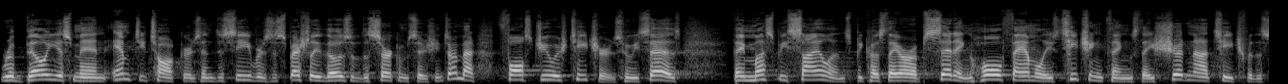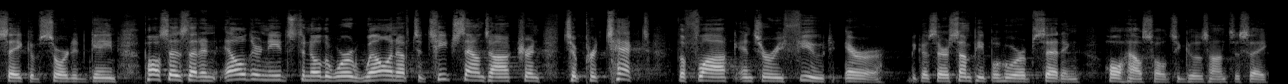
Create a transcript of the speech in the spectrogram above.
rebellious men, empty talkers, and deceivers, especially those of the circumcision. He's talking about false Jewish teachers who he says, they must be silenced because they are upsetting whole families, teaching things they should not teach for the sake of sordid gain. Paul says that an elder needs to know the word well enough to teach sound doctrine, to protect the flock and to refute error because there are some people who are upsetting whole households, he goes on to say.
